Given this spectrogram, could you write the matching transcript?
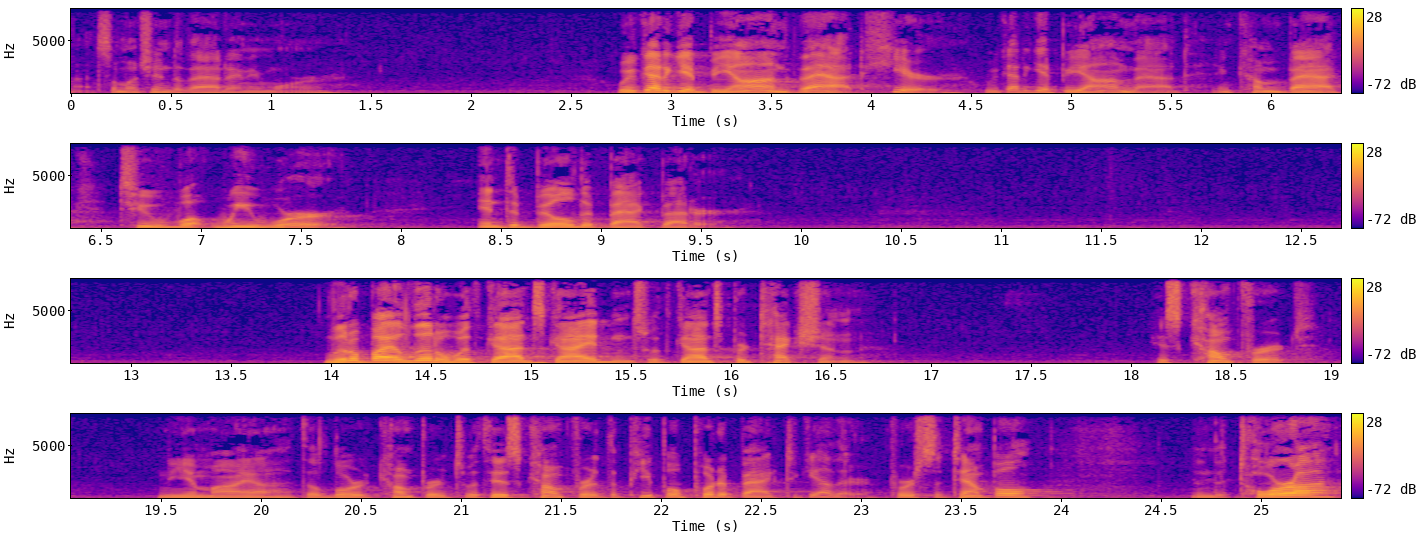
Not so much into that anymore. We've got to get beyond that here. We've got to get beyond that and come back to what we were and to build it back better. Little by little, with God's guidance, with God's protection, His comfort, Nehemiah, the Lord comforts. With his comfort, the people put it back together. First the temple, then the Torah,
